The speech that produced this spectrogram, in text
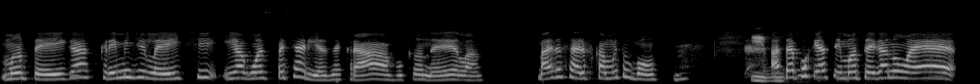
manteiga, creme de leite e algumas especiarias, né? Cravo, canela. Mas é sério, fica muito bom. E... Até porque, assim, manteiga não é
